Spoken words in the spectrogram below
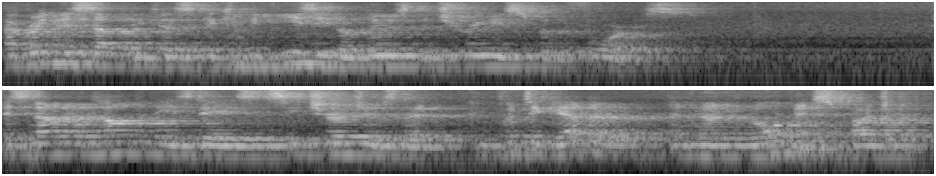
I bring this up because it can be easy to lose the trees for the forest. It's not uncommon these days to see churches that can put together an enormous budget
